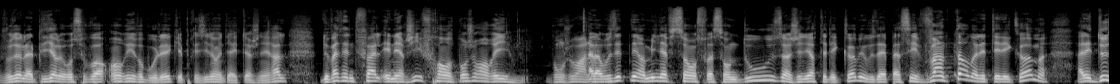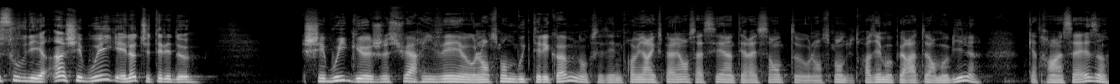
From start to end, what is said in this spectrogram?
Aujourd'hui, on a le plaisir de recevoir Henri Reboulet, qui est président et directeur général de Vattenfall Énergie France. Bonjour Henri. Bonjour Alain. Alors vous êtes né en 1972, ingénieur télécom, et vous avez passé 20 ans dans les télécoms. Allez, deux souvenirs, un chez Bouygues et l'autre chez Télé2. Chez Bouygues, je suis arrivé au lancement de Bouygues Télécom, donc c'était une première expérience assez intéressante au lancement du troisième opérateur mobile, 96.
